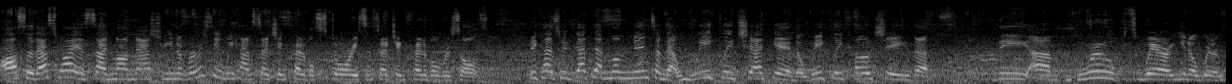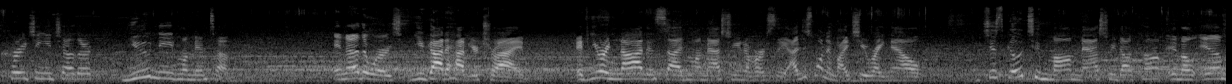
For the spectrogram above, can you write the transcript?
Also, that's why inside Mom Master University we have such incredible stories and such incredible results because we've got that momentum, that weekly check-in, the weekly coaching, the the um, groups where you know we're encouraging each other. You need momentum. In other words, you got to have your tribe. If you're not inside Mom Mastery University, I just want to invite you right now. Just go to mommastery.com, M O M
